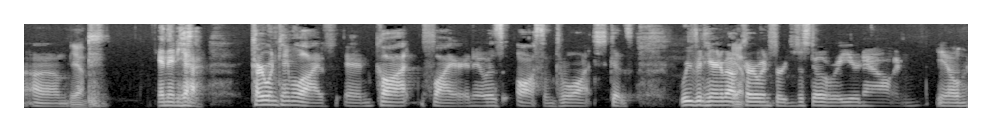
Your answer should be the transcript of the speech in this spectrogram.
Um, Yeah. and then yeah, Kerwin came alive and caught fire, and it was awesome to watch because we've been hearing about Yep. Kerwin for just over a year now, and you know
